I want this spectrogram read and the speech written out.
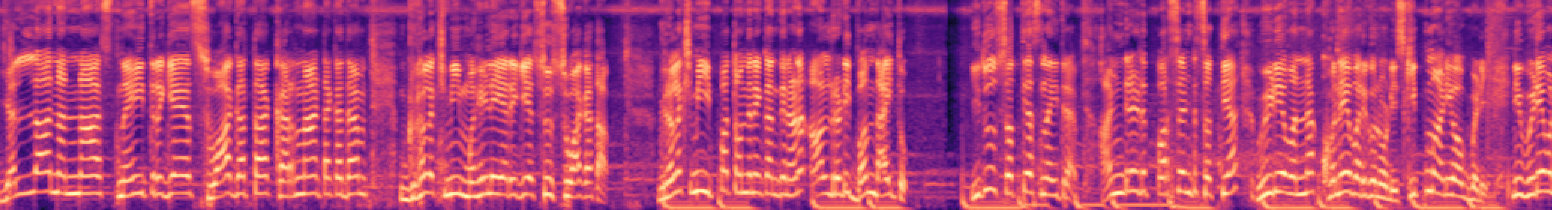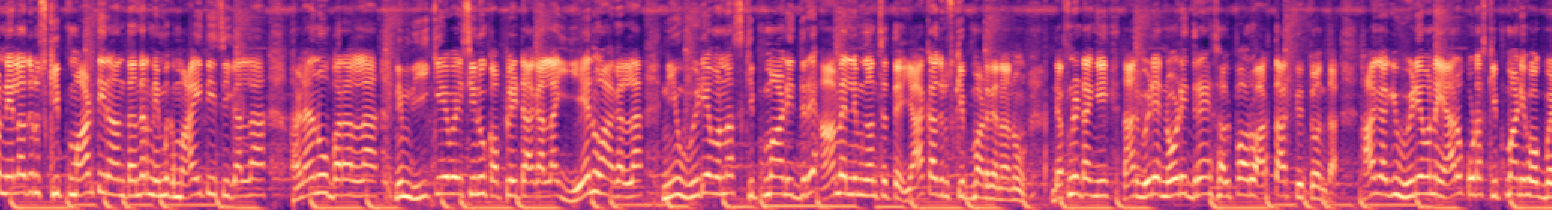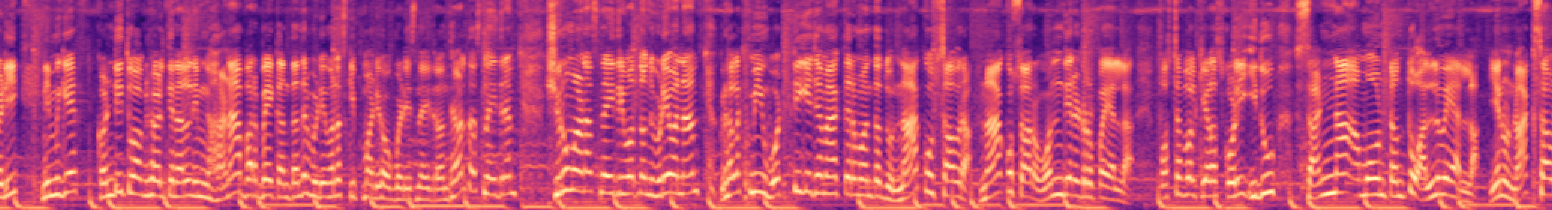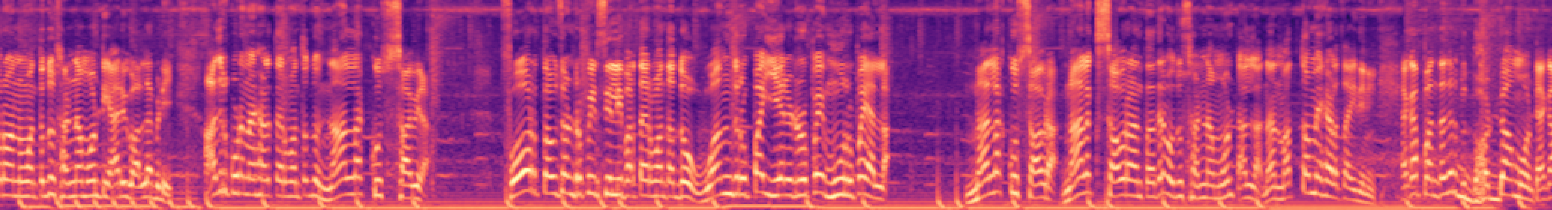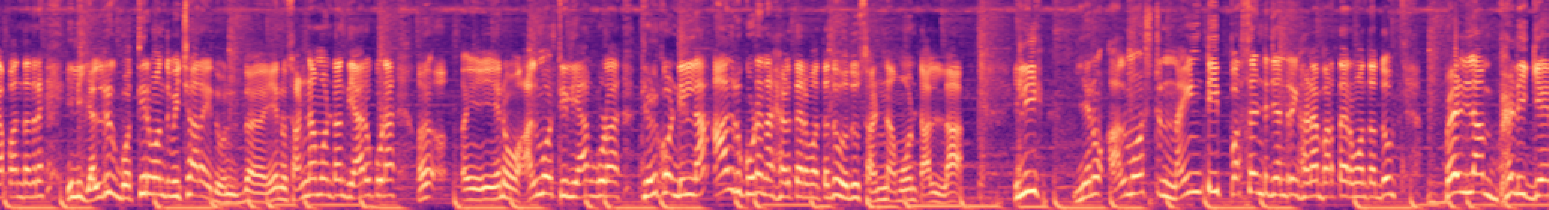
ಎಲ್ಲ ನನ್ನ ಸ್ನೇಹಿತರಿಗೆ ಸ್ವಾಗತ. ಕರ್ನಾಟಕದ ಗೃಹಲಕ್ಷ್ಮಿ ಮಹಿಳೆಯರಿಗೆ ಸುಸ್ವಾಗತ. ಗೃಹಲಕ್ಷ್ಮಿ ಇಪ್ಪತ್ತೊಂದನೇ ಕಂತಿನ ಹಣ ಆಲ್ರೆಡಿ ಬಂದಾಯಿತು. ಇದು ಸತ್ಯ ಸ್ನೇಹಿತರೆ. ಹಂಡ್ರೆಡ್ ಪರ್ಸೆಂಟ್ ಸತ್ಯ ವಿಡಿಯೋವನ್ನು ಕೊನೆವರೆಗೂ ನೋಡಿ. ಸ್ಕಿಪ್ ಮಾಡಿ ಹೋಗಬೇಡಿ. ನೀವು ವಿಡಿಯೋವನ್ನು ಎಲ್ಲಾದರೂ ಸ್ಕಿಪ್ ಮಾಡ್ತೀರಾ ಅಂತಂದ್ರೆ ನಿಮಗೆ ಮಾಹಿತಿ ಸಿಗಲ್ಲ, ಹಣನೂ ಬರಲ್ಲ, ನಿಮ್ದು ಇ ಕೆ ವೈ ಸಿನೂ ಕಂಪ್ಲೀಟ್ ಆಗಲ್ಲ, ಏನೂ ಆಗಲ್ಲ. ನೀವು ವಿಡಿಯೋವನ್ನು ಸ್ಕಿಪ್ ಮಾಡಿದರೆ ಆಮೇಲೆ ನಿಮ್ಗೆ ಅನ್ಸುತ್ತೆ, ಯಾಕಾದರೂ ಸ್ಕಿಪ್ ಮಾಡಿದೆ ನಾನು? ಡೆಫಿನೆಟ್ ಆಗಿ ನಾನು ವಿಡಿಯೋ ನೋಡಿದರೆ ಸ್ವಲ್ಪ ಅವರು ಅರ್ಥ ಆಗ್ತಿತ್ತು ಅಂತ. ಹಾಗಾಗಿ ವಿಡಿಯೋವನ್ನು ಯಾರು ಕೂಡ ಸ್ಕಿಪ್ ಮಾಡಿ ಹೋಗಬೇಡಿ. ನಿಮಗೆ ಖಂಡಿತವಾಗ್ಲೂ ಹೇಳ್ತೀನಲ್ಲ, ನಿಮ್ಗೆ ಹಣ ಬರಬೇಕಂತಂದ್ರೆ ವಿಡಿಯೋವನ್ನು ಸ್ಕಿಪ್ ಮಾಡಿ ಹೋಗಬೇಡಿ ಸ್ನೇಹಿತರೆ ಅಂತ ಹೇಳ್ತಾ ಸ್ನೇಹಿತರೆ. ಶುರು ಮಾಡೋ ಸ್ನೇಹಿತರೆ ಇವತ್ತೊಂದು ವಿಡಿಯೋವನ್ನು. ಗೃಹಲಕ್ಷ್ಮಿ ಒಟ್ಟಿಗೆ ಜಮಾ ಆಗ್ತಾ ಇರುವಂಥದ್ದು ನಾಲ್ಕು ಸಾವಿರ ನಾಲ್ಕು ಸಾವಿರ, ಒಂದೆರಡು ರೂಪಾಯಿ ಅಲ್ಲ. ಫಸ್ಟ್ ಆಫ್ ಆಲ್ ಕೇಳಿಸ್ಕೊಳ್ಳಿ, ಇದು ಸಣ್ಣ ಅಮೌಂಟ್ ಅಂತೂ ಅಲ್ಲವೇ ಅಲ್ಲ. ಏನು ನಾಲ್ಕು ಸಾವಿರ ಅನ್ನುವಂಥದ್ದು ಸಣ್ಣ ಅಮೌಂಟ್ ಯಾರಿಗೂ ಅಲ್ಲ ಬಿಡಿ. ಆದರೂ ಕೂಡ ನಾನು ಹೇಳ್ತಾ ಇರುವಂಥದ್ದು ನಾಲ್ಕು ಸಾವಿರ. ಫೋರ್ ತೌಸಂಡ್ ರುಪೀಸ್ ಇಲ್ಲಿ ಬರ್ತಾ ಇರುವಂಥದ್ದು, ಒಂದು ರೂಪಾಯಿ, ಎರಡು ರೂಪಾಯಿ, ಮೂರು ರೂಪಾಯಿ ಅಲ್ಲ. ನಾಲ್ಕು ಸಾವಿರ ನಾಲ್ಕು ಸಾವಿರ ಅಂತಂದರೆ ಅದು ಸಣ್ಣ ಅಮೌಂಟ್ ಅಲ್ಲ. ನಾನು ಮತ್ತೊಮ್ಮೆ ಹೇಳ್ತಾ ಇದ್ದೀನಿ. ಯಾಕಪ್ಪ ಅಂತಂದರೆ ಅದು ದೊಡ್ಡ ಅಮೌಂಟ್ ಯಾಕಪ್ಪ ಅಂತಂದರೆ ಇಲ್ಲಿ ಎಲ್ರಿಗೂ ಗೊತ್ತಿರುವಂಥ ವಿಚಾರ ಇದು. ಏನು ಸಣ್ಣ ಅಮೌಂಟ್ ಅಂತ ಯಾರು ಕೂಡ ಏನು ಆಲ್ಮೋಸ್ಟ್ ಇಲ್ಲಿ ಯಾರು ಕೂಡ ತಿಳ್ಕೊಂಡಿಲ್ಲ. ಆದರೂ ಕೂಡ ನಾನು ಹೇಳ್ತಾ ಇರುವಂಥದ್ದು ಅದು ಸಣ್ಣ ಅಮೌಂಟ್ ಅಲ್ಲ. ಇಲ್ಲಿ ಏನು ಆಲ್ಮೋಸ್ಟ್ ನೈಂಟಿ ಪರ್ಸೆಂಟ್ ಜನರಿಗೆ ಹಣ ಬರ್ತಾ ಇರುವಂಥದ್ದು ಬೆಳ್ಳಂ ಬೆಳಿಗ್ಗೆ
